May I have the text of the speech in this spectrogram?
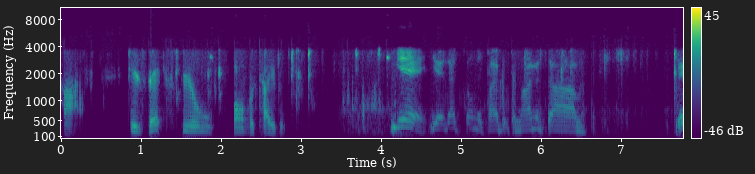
path. Is that still on the table? Yeah, yeah, that's on the table at the moment. Um, yeah,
